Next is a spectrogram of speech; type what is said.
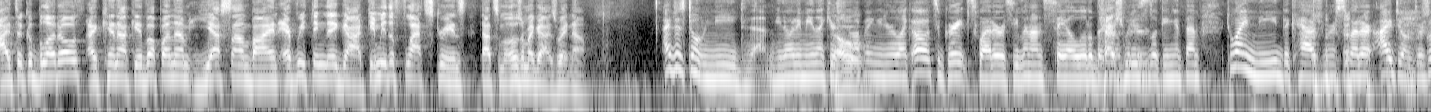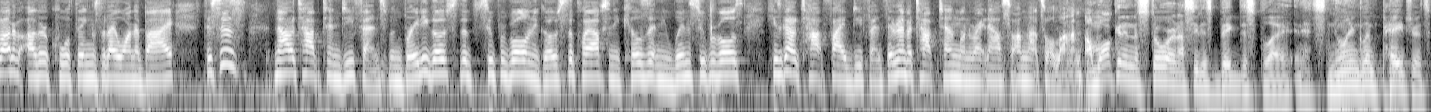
I took a blood oath. I cannot give up on them. Yes, I'm buying everything they got. Give me the flat screens. That's my, those are my guys right now. I just don't need them. You know what I mean? Like you're Oh. shopping and you're like, oh, it's a great sweater. It's even on sale a little bit. Cashmere. Nobody's looking at them. Do I need the cashmere sweater? I don't. There's a lot of other cool things that I want to buy. This is not a top 10 defense. When Brady goes to the Super Bowl and he goes to the playoffs and he kills it and he wins Super Bowls, he's got a top five defense. They don't have a top 10 one right now, so I'm not sold on him. I'm walking in the store and I see this big display, and it's New England Patriots.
